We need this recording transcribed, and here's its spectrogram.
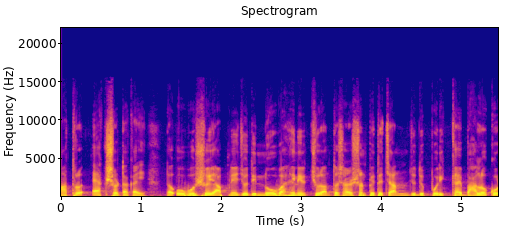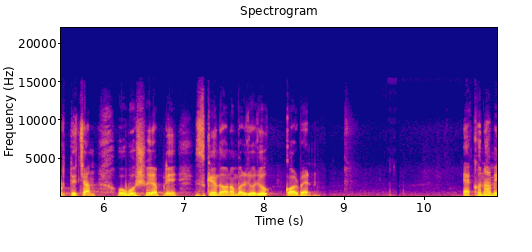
মাত্র একশো টাকায়। তা অবশ্যই আপনি যদি নৌবাহিনীর চূড়ান্ত সাজেশন পেতে চান, যদি পরীক্ষায় ভালো করতে চান, অবশ্যই আপনি স্ক্রিনে দেওয়া নাম্বারে যোগাযোগ করবেন। এখন আমি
